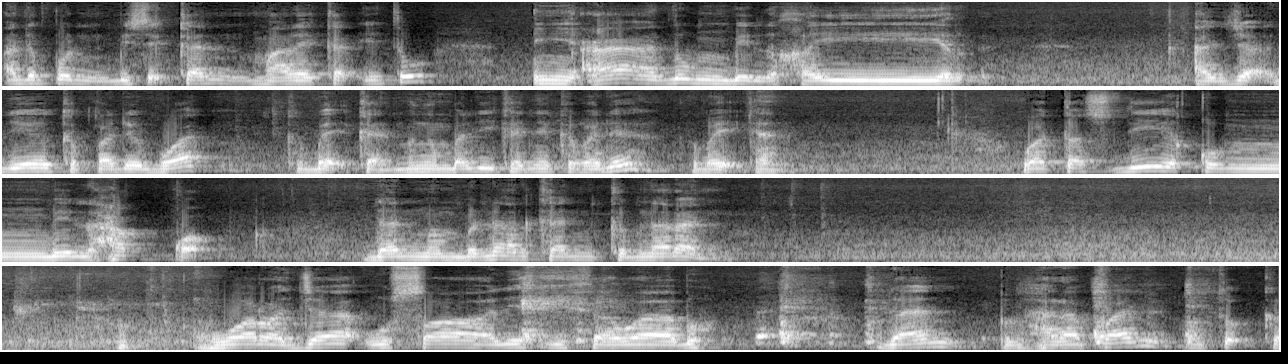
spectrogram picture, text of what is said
Adapun bisikan malaikat itu I'adum bil khair. Ajak dia kepada buat kebaikan Mengembalikannya kepada kebaikan. Wa tasdiqum bil haqq Dan membenarkan kebenaran. Wa raja'u salihi thawabuh dan pengharapan untuk ke,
